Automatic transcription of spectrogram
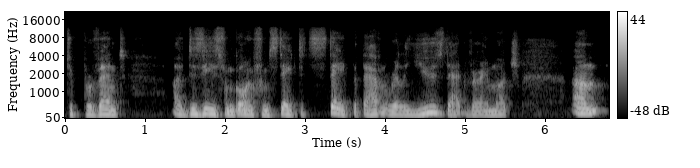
to prevent a disease from going from state to state, but they haven't really used that very much. Um,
